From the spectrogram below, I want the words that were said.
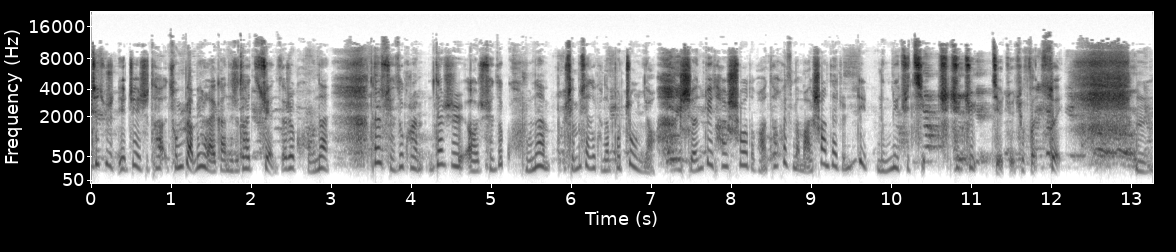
这就是也这也是他从表面上来看的是他选择着苦难，但是选择苦难，但是呃选择苦难选不选择苦难不重要，神对他说的话，他会怎么马上带着力能力去解去去去解决去粉碎，嗯，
